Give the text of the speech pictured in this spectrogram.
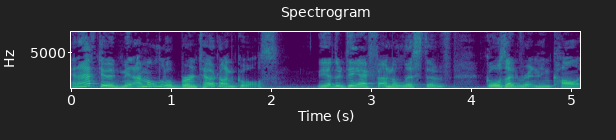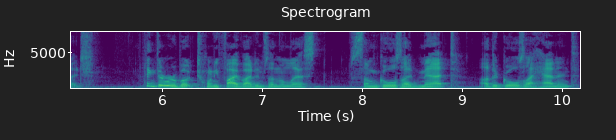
And I have to admit, I'm a little burnt out on goals. The other day, I found a list of goals I'd written in college. I think there were about 25 items on the list. Some goals I'd met, other goals I hadn't.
